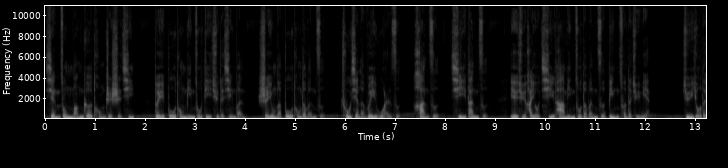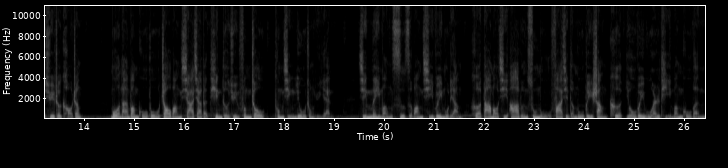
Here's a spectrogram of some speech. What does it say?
宪宗蒙哥统治时期。对不同民族地区的行文使用了不同的文字，出现了魏兀儿字、汉字、契丹字，也许还有其他民族的文字并存的局面。据有的学者考证，漠南汪古部赵王辖下的天德军丰州通行六种语言。今内蒙四子王旗魏木良和达茂旗阿伦苏姆发现的墓碑上刻有魏兀儿体蒙古文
